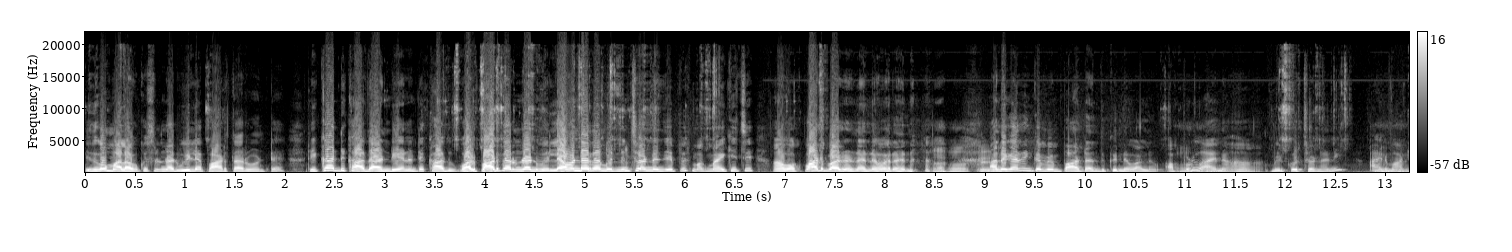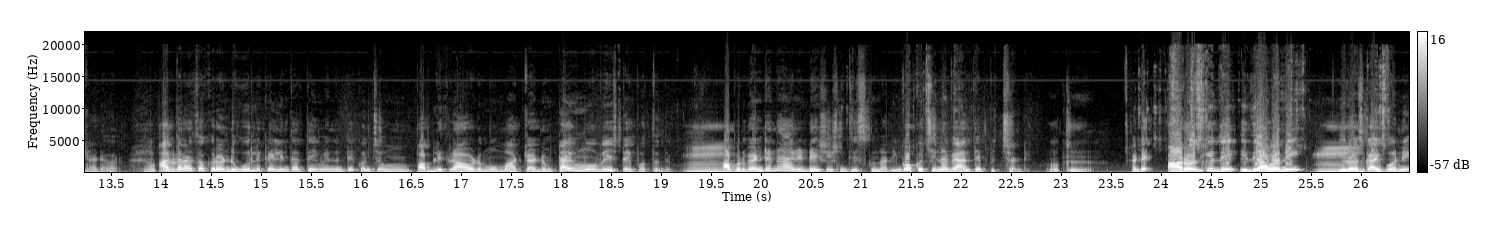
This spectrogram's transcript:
ఇదిగో మా లవకుశులు ఉన్నారు వీళ్ళే పాడతారు అంటే రికార్డు కాదా అండి అని అంటే కాదు వాళ్ళు పాడతారు ఉండండి మీరు లేవండారా మీరు నుంచోండి అని చెప్పేసి మాకు మైక్ ఇచ్చి "ఆ, ఒక పాట పాడండి అనేవారు ఆయన. అనగానే ఇంకా మేము పాట అందుకునే వాళ్ళం. అప్పుడు ఆయన "ఆ, మీరు కూర్చోండి అని ఆయన మాట్లాడేవారు. ఆ తర్వాత ఒక రెండు ఊర్లకు వెళ్ళిన తర్వాత ఏమైందంటే కొంచెం పబ్లిక్ రావడము మాట్లాడడం టైం వేస్ట్ అయిపోతుంది. అప్పుడు వెంటనే ఆయన డెసిషన్ తీసుకున్నారు. ఇంకొక చిన్న వ్యాన్ తెప్పించండి. అంటే ఆ రోజుకి ఇది ఇది అవని ఈ రోజుకి అయిపోని.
